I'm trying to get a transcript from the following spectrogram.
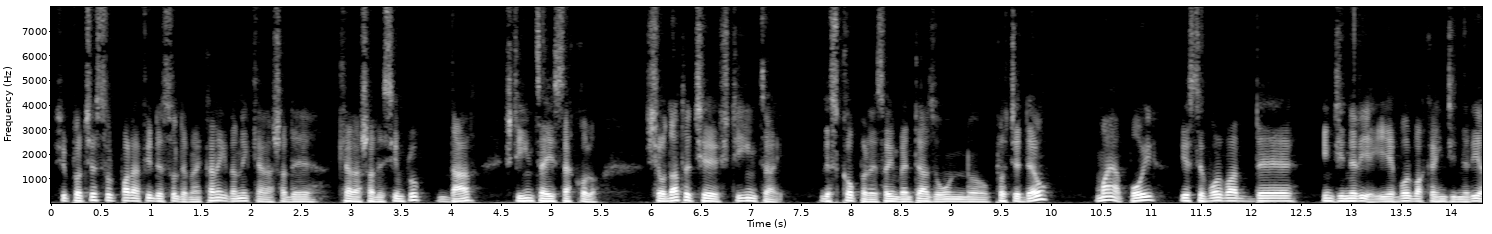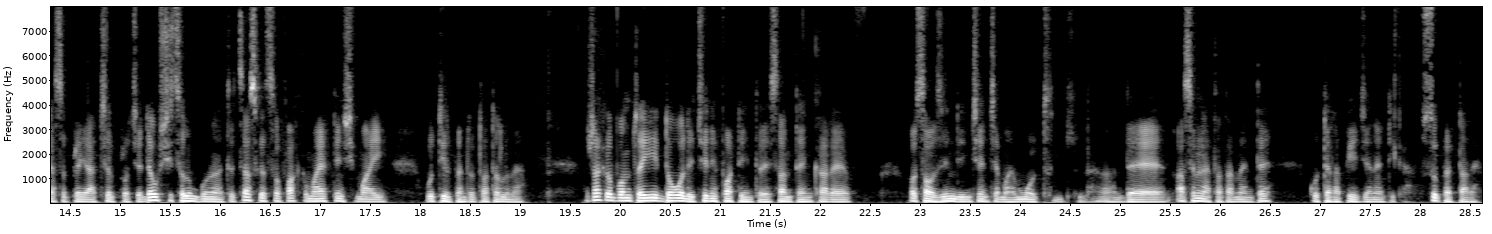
Și procesul pare a fi destul de mecanic, dar nu e chiar așa de, chiar așa de simplu, dar știința este acolo. Și odată ce știința descopere sau inventează un uh, procedeu, mai apoi este vorba de inginerie. E vorba ca ingineria să preia acel procedeu și să-l îmbunătățească, să-l facă mai ieftin și mai util pentru toată lumea. Așa că vom trăi două decenii foarte interesante în care o să auzim din ce în ce mai mult de asemenea tratamente cu terapie genetică. Super tare!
